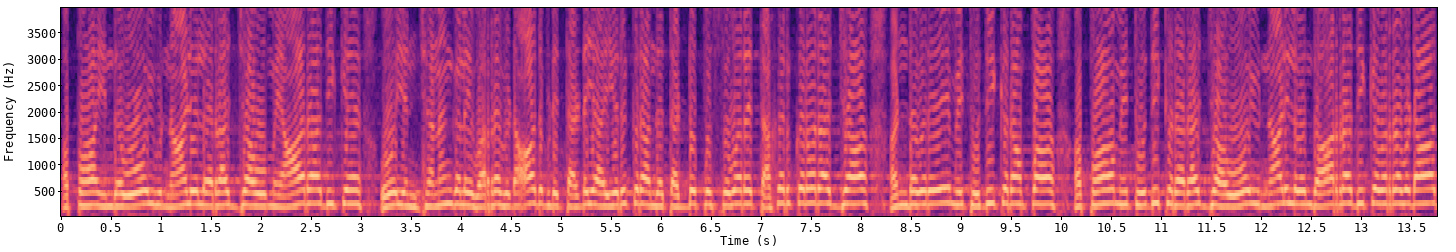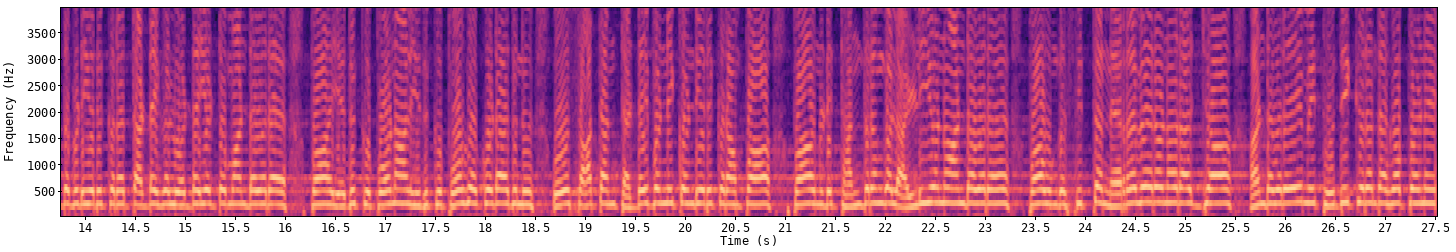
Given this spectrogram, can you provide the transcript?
அப்பா இந்த ஓய்வு நாளில ராஜா உண்மை ஆராதிக்க ஓ என் ஜனங்களை வர விடாதபடி தடையா இருக்கிற அந்த தடுப்பு சுவரை தகர்க்கிற ராஜா. அண்டவரே மே துதிக்கிறாப்பா. அப்பா மே துதிக்கிற ராஜா ஓய்வு நாளில வந்து ஆராதிக்க வர விடாதபடி இருக்கிற தடைகள் ஒட்டையட்டும் ஆண்டவர. பா எதுக்கு போனால் இதுக்கு போக கூடாதுன்னு ஓ சாத்தான் தடை பண்ணி கொண்டிருக்கிறான்ப்பா பா உன்னுடைய தந்திரங்கள் அழியணும் ஆண்டவர. பா உங்க சித்த நிறைவேறணும் ராஜா. ஆண்டவரே மே துதிக்கிற தகப்பனே.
